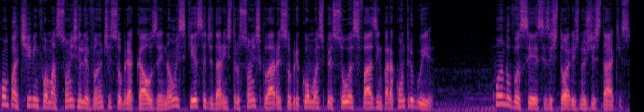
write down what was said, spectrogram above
compartilhe informações relevantes sobre a causa e não esqueça de dar instruções claras sobre como as pessoas fazem para contribuir. Quando você esses stories nos destaques,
